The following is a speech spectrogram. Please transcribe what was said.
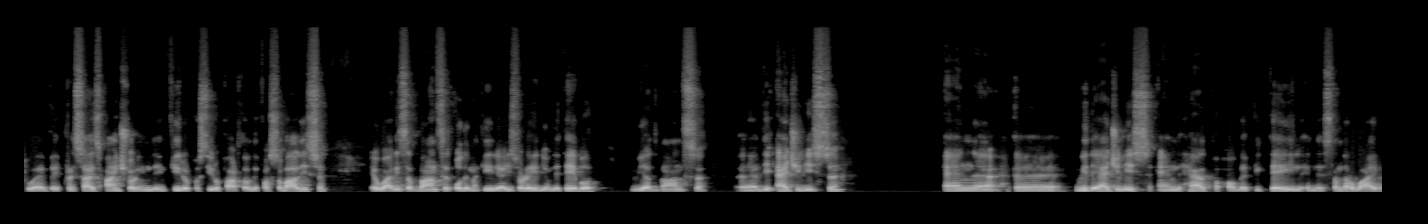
to have a precise puncture in the inferior posterior part of the fossa ovalis a wire is advanced, all the material is already on the table. We advance uh, the agilis and uh, uh, with the agilis and help of the pigtail and the standard wire,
